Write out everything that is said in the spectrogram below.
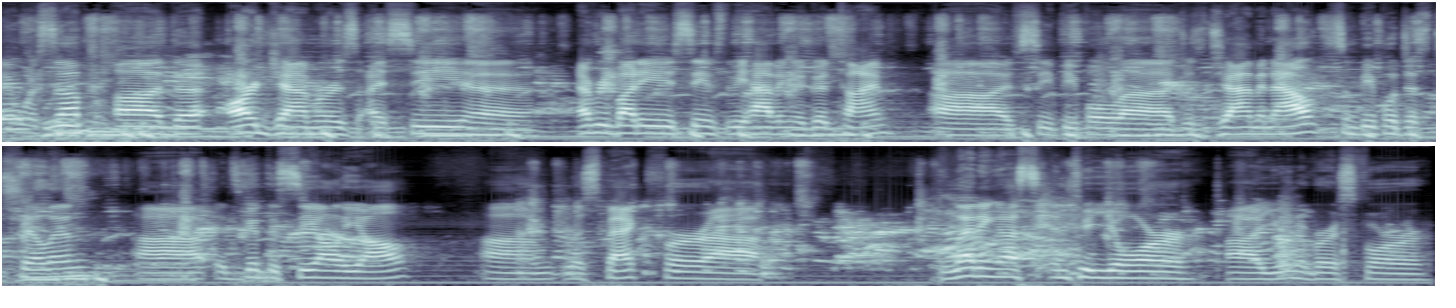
Hey, what's up, uh, the art jammers? I see uh, everybody seems to be having a good time. Uh, I see people uh, just jamming out, some people just chilling. Uh, it's good to see all y'all. Um, respect for uh, letting us into your uh, universe for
